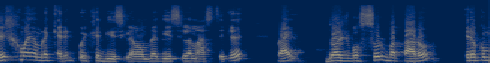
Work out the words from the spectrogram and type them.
যে সময় আমরা ক্যাডেট পরীক্ষা দিয়েছিলাম, আমরা দিয়েছিলাম আজ থেকে প্রায় দশ বছর বা তারও এরকম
